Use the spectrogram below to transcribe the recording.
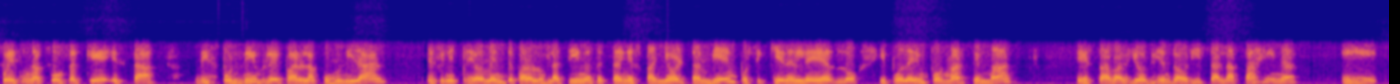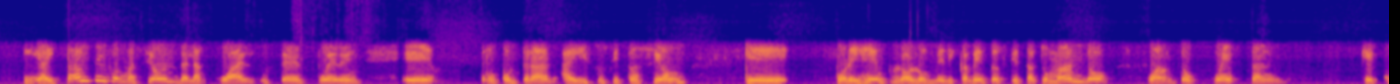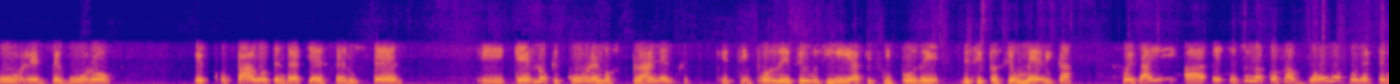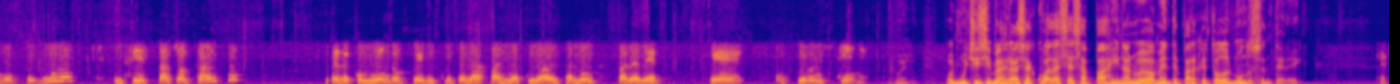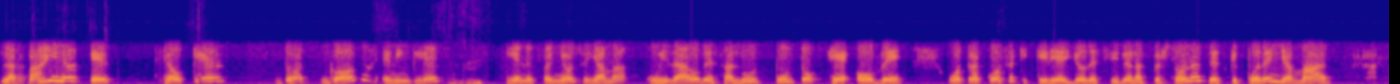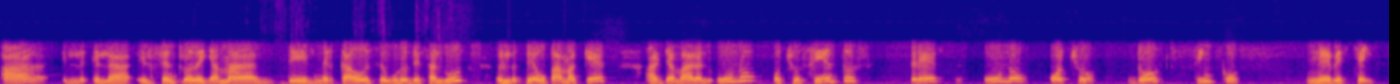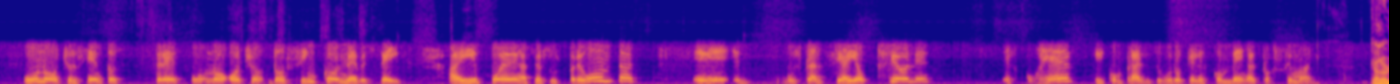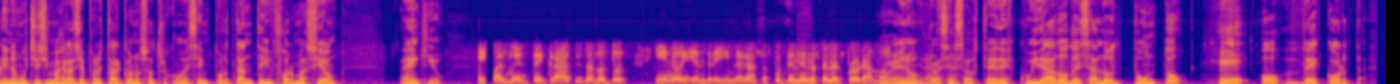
pues una cosa que está disponible para la comunidad, definitivamente para los latinos está en español también, por si quieren leerlo y poder informarse más. Estaba yo viendo ahorita la página y, y hay tanta información de la cual ustedes pueden eh, encontrar ahí su situación que, por ejemplo, los medicamentos que está tomando, cuánto cuestan, qué cubre el seguro, el copago tendrá que hacer usted, eh, qué es lo que cubren los planes, qué tipo de cirugía, qué tipo de, situación médica. Pues ahí ah, e, es una cosa buena poder tener seguro y si está a su alcance, le recomiendo que visite la página Cuidado de Salud para ver qué opciones tiene. Pues muchísimas gracias. ¿Cuál es esa página nuevamente para que todo el mundo se entere? La página es healthcare.gov en inglés y en español se llama cuidado de salud.gov. Otra cosa que quería yo decirle a las personas es que pueden llamar a el, centro de llamadas del mercado de seguros de salud de Obamacare al llamar al 1 800 318 2596 1 800 318 2596 ahí pueden hacer sus preguntas eh, buscar si hay opciones, escoger y comprar el seguro que les convenga el próximo año. Carolina, muchísimas gracias por estar con nosotros con esa importante información. Thank you. Igualmente, gracias a los dos, Ino y Andreina, gracias por tenernos en el programa. Bueno, gracias, gracias a ustedes. Cuidado de salud.gov corta.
